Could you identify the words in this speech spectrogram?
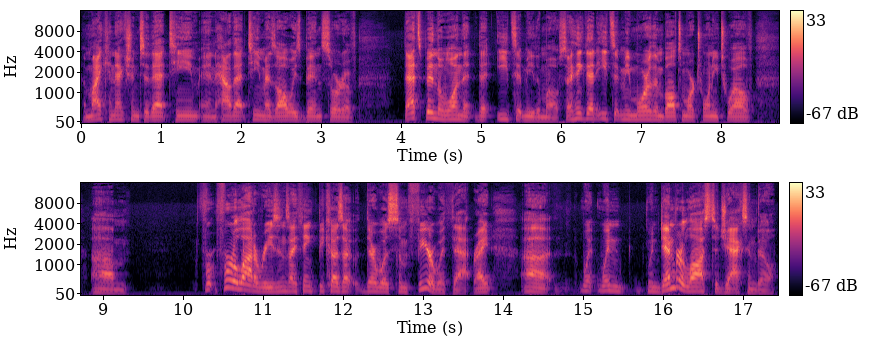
and my connection to that team and how that team has always been sort of that's been the one that that eats at me the most. I think that eats at me more than Baltimore 2012 um, for for a lot of reasons. I think because I, there was some fear with that, right? Uh, when when when Denver lost to Jacksonville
